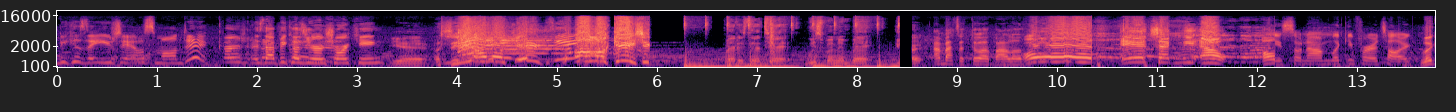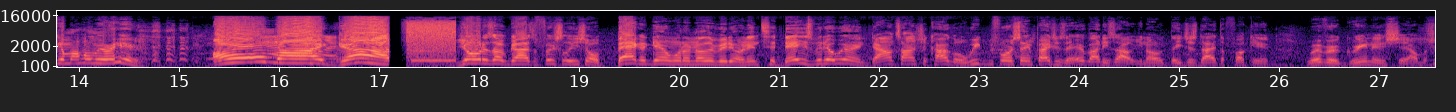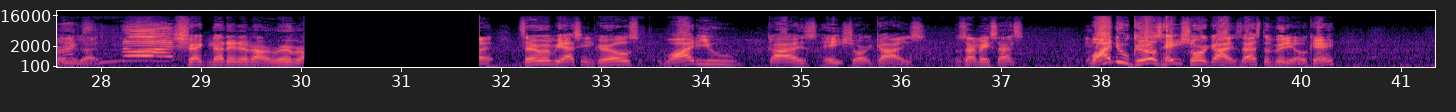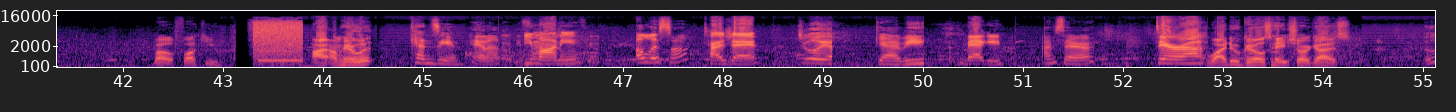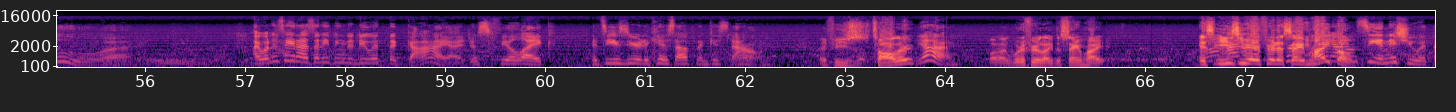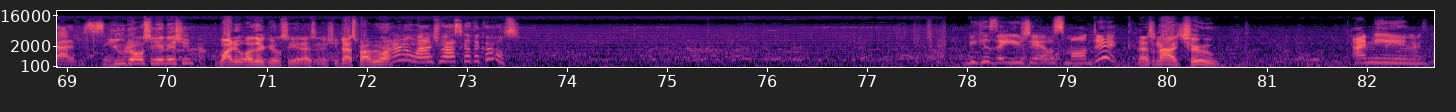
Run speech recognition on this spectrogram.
Because they usually have a small dick. Is that because you're a short king? Yeah. See, I'm a king. I'm a king. She. Ready to attack, we spinning back. I'm about to throw up all over. Oh, and check me out. Oh, So now I'm looking for a taller. look at my homie right here. Oh my God. Yo, what is up, guys? OfficialEsho back again with another video. And in today's video, we're in downtown Chicago, a week before St. Patrick's Day. Everybody's out, you know. They just dyed the fucking river green and shit. I'm gonna show you guys. Shrek nutted in our river. But today we're gonna be asking girls, why do you guys hate short guys? Does that make sense? Why do girls hate short guys? That's the video, okay? Bro, fuck you. Alright, I'm here with Kenzie. Hannah. Imani. Alyssa. Tajay. Julia. Gabby. Maggie. I'm Sarah. Dara. why do girls hate short guys? Ooh. I wouldn't say it has anything to do with the guy. I just feel like it's easier to kiss up than kiss down. If he's taller? Yeah. But like what if you're like the same height? It's easier if you're the same height though. I don't see an issue with that if it's the same You height. don't see an issue? Why do other girls see it as an issue? That's probably why. I don't know. Why don't you ask other girls? Because they usually have a small dick. That's not true. I mean,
